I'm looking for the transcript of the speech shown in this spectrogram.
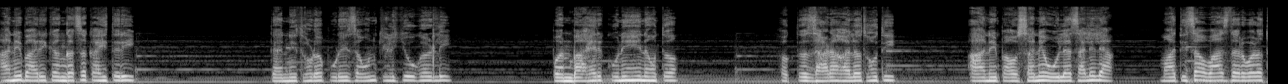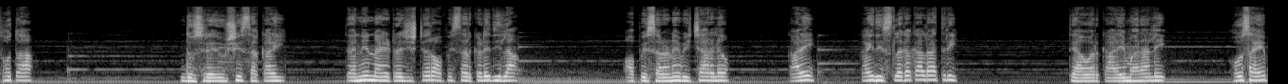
आणि बारीक अंगाचं काहीतरी त्यांनी थोडं पुढे जाऊन खिडकी उघडली. पण बाहेर कुणीही नव्हतं. फक्त झाडं हलत होती आणि पावसाने ओल्या झालेल्या मातीचा वास दरवळत होता. दुसऱ्या दिवशी सकाळी त्यांनी नाईट रजिस्टर ऑफिसरकडे दिला. ऑफिसरने विचारलं काळे काही दिसलं का काल रात्री? त्यावर काळे म्हणाले हो साहेब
